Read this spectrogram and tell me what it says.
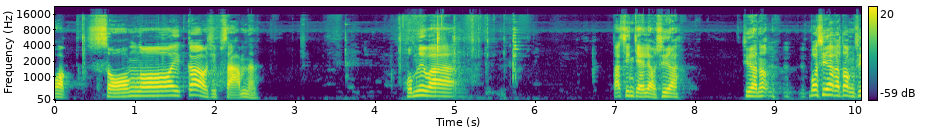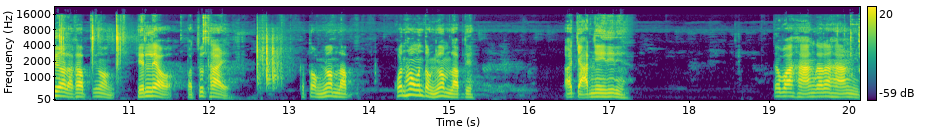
ออก293น่ะผมเลยว่า ตัดสินใจแล้วเชื่อ เชื่อเนาะบ่เชื่อก็ต้องเชื่อแหละครับพี่น้องเห็นแล้วปัจจุดท้ายก็ต้องยอมรับ คนเฮามันต้องยอมรับดิอาจารย์ใหญ่ที่นี่ แต่ว่าหางแต่ละหางนี่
